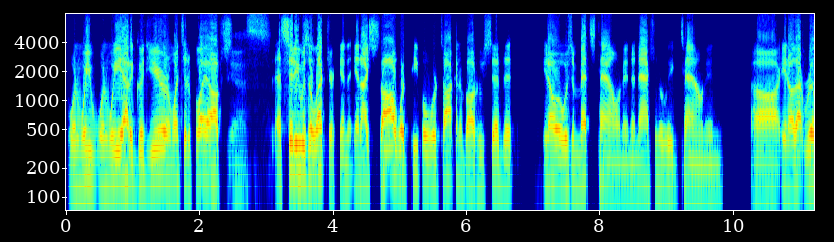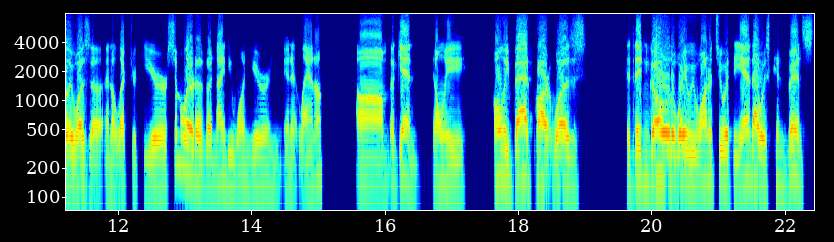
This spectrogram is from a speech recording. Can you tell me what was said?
when we when we had a good year and went to the playoffs, yes, that city was electric. And and I saw what people were talking about who said that, you know, it was a Mets town and a National League town, and uh, you know that really was a, an electric year, similar to the '91 year in, in Atlanta. Um, again, the only only bad part was it didn't go the way we wanted to at the end. I was convinced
